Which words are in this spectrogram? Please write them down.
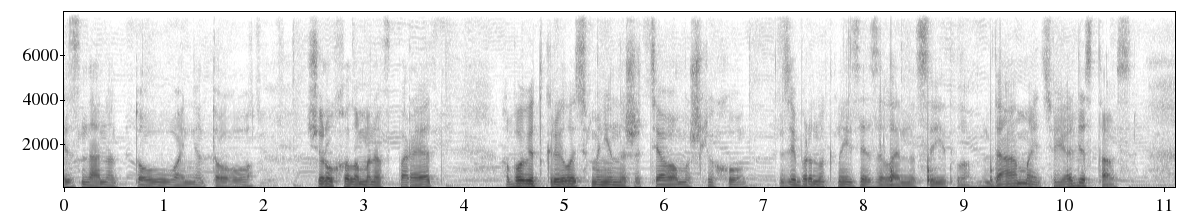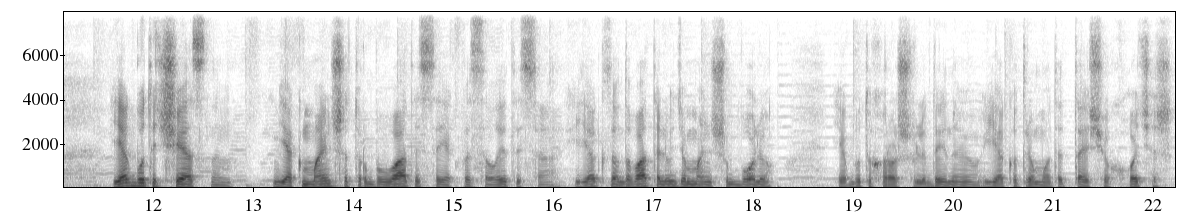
і занотовування того, що рухало мене вперед, або відкрилось мені на життєвому шляху. Зібрано книзі Зелене світло. Да, Мецю, я дістався. Як бути чесним, як менше турбуватися, як веселитися, як завдавати людям менше болю, як бути хорошою людиною, як отримувати те, що хочеш,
